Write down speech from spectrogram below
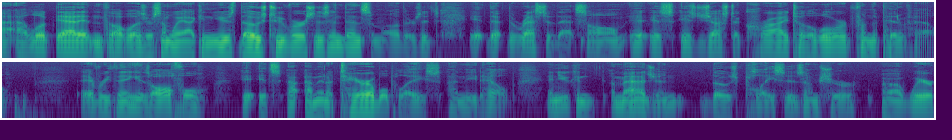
I, looked at it and thought, was there some way I can use those two verses and then some others? It's it, the, the rest of that psalm is is just a cry to the Lord from the pit of hell. Everything is awful. It's I'm in a terrible place. I need help, and you can imagine those places. I'm sure uh, where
